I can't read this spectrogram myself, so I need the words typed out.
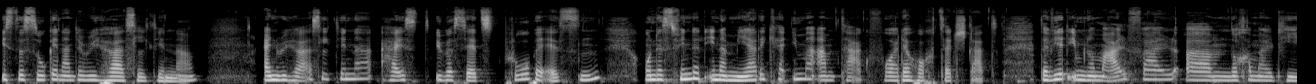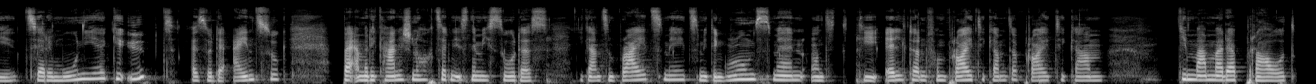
ist das sogenannte Rehearsal Dinner. Ein Rehearsal Dinner heißt übersetzt Probeessen und es findet in Amerika immer am Tag vor der Hochzeit statt. Da wird im Normalfall ähm, noch einmal die Zeremonie geübt, also der Einzug. Bei amerikanischen Hochzeiten ist nämlich so, dass die ganzen Bridesmaids mit den Groomsmen und die Eltern vom Bräutigam, der Bräutigam, die Mama der Braut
